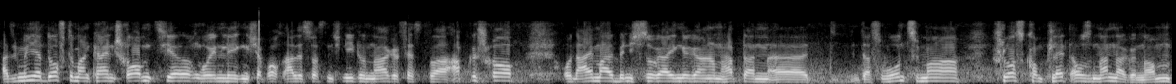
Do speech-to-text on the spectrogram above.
Also mir durfte man keinen Schraubenzieher irgendwo hinlegen. Ich habe auch alles, was nicht nied- und nagelfest war, abgeschraubt. Und einmal bin ich sogar hingegangen und habe dann äh, das Wohnzimmerschloss komplett auseinandergenommen.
